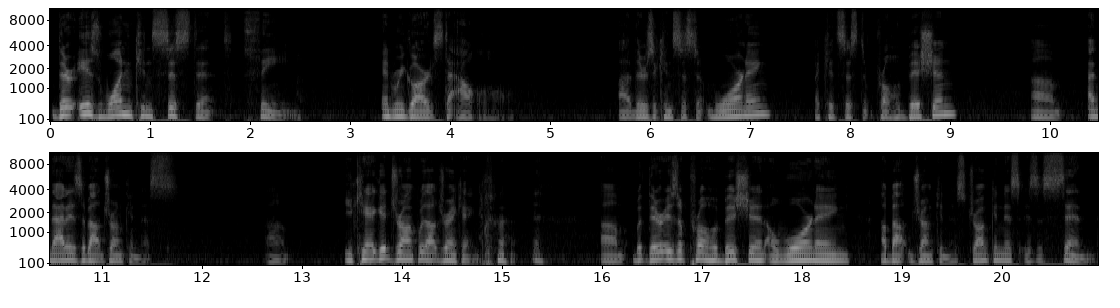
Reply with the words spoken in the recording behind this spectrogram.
there is one consistent theme in regards to alcohol. Uh, there's a consistent warning, a consistent prohibition, um, and that is about drunkenness. Um, you can't get drunk without drinking, um, but there is a prohibition, a warning about drunkenness. Drunkenness is a sin.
